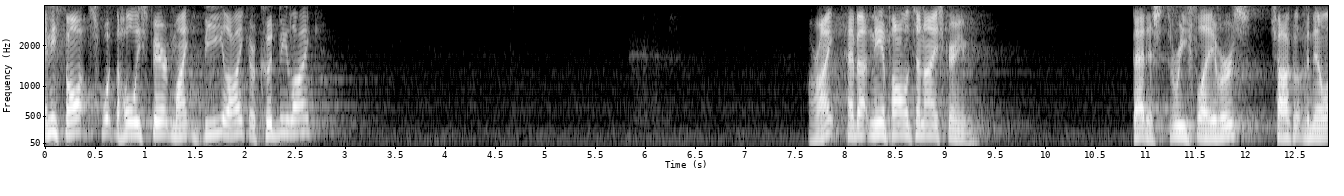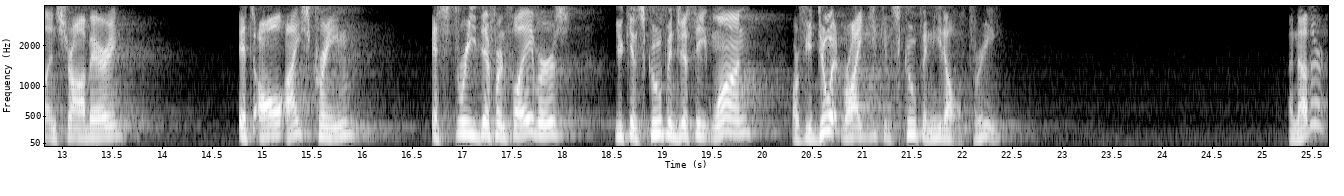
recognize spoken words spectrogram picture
Any thoughts what the Holy Spirit might be like or could be like? All right, how about Neapolitan ice cream? That is three flavors chocolate, vanilla, and strawberry. It's all ice cream. It's three different flavors. You can scoop and just eat one, or if you do it right, you can scoop and eat all three. Another?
